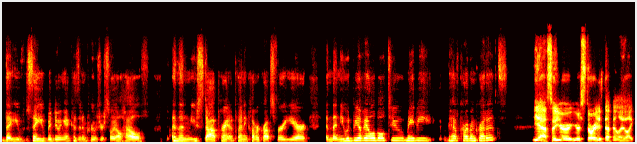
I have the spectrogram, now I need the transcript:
that you say you've been doing it because it improves your soil health and then you stop planting cover crops for a year and then you would be available to maybe have carbon credits? Yeah so your your story is definitely like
